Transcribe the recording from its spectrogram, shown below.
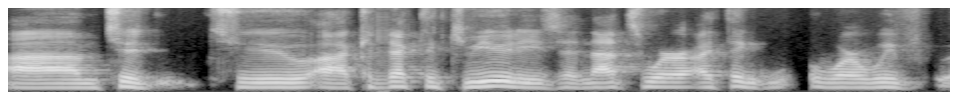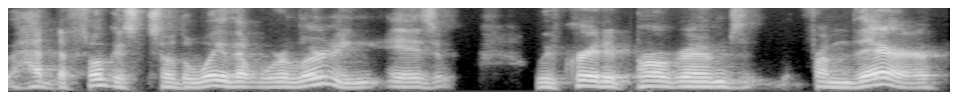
um, to to uh, connected communities, and that's where I think where we've had to focus. So the way that we're learning is we've created programs from there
